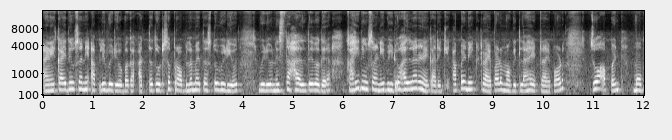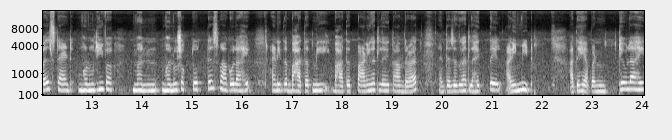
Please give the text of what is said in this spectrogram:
आणि काही दिवसांनी आपली व्हिडिओ बघा आत्ता थोडंसं प्रॉब्लेम येत असतो व्हिडिओत. व्हिडिओ नुसतं हलते वगैरे. काही दिवसांनी व्हिडिओ हलणार नाही कारण की आपण एक ट्रायपॉड मागितला आहे. ट्रायपॉड जो आपण मोबाईल स्टँड म्हणूनही व म्हण म्हणू शकतो. तो तेच मागवलं आहे. आणि तर भातात मी भातात पाणी घातलं आहे तांदळात आणि त्याच्यात घातलं आहे तेल आणि मीठ. आता हे आपण ठेवलं आहे.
